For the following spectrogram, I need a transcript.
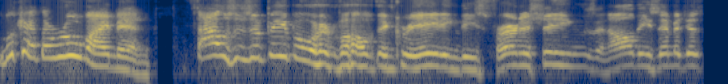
Look at the room I'm in thousands of people were involved in creating these furnishings and all these images.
